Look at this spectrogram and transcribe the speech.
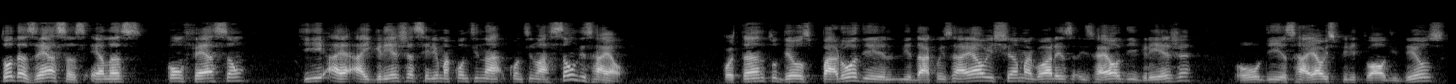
todas essas, elas confessam que a, a igreja seria uma continua, continuação de Israel. Portanto, Deus parou de lidar com Israel e chama agora Israel de igreja, ou de Israel espiritual de Deus,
